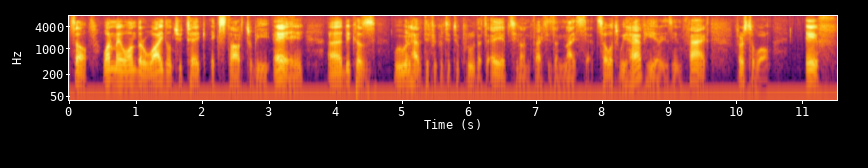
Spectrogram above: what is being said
So one may wonder why don't you take x star to be a uh, because we will have difficulty to prove that a epsilon in fact is a nice set. So what we have here is in fact first of all if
